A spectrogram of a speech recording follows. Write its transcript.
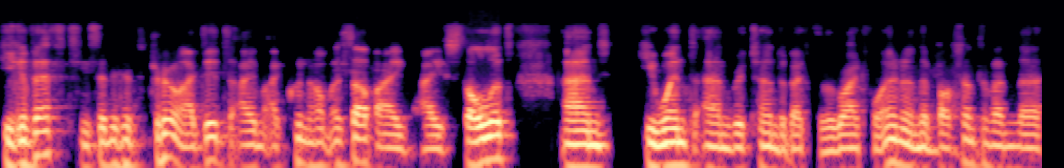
he confessed. He said, It's true. I did. I, I couldn't help myself. I, I stole it. And he went and returned it back to the rightful owner. And the Baal and, the,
